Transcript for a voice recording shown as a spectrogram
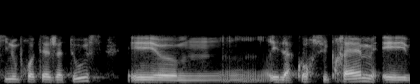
qui nous protègent à tous et, et la Cour suprême et,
